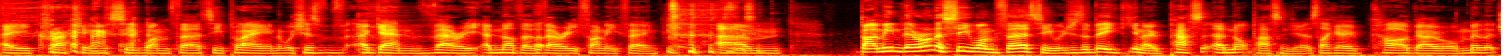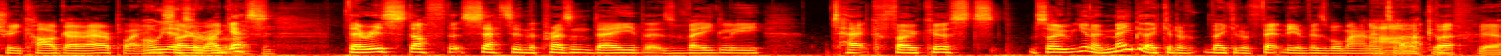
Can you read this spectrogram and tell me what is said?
a crashing C-130 plane, which is again very another very funny thing. Um, but I mean, they're on a C-130, which is a big, you know, pass- uh, not passenger. It's like a cargo or military cargo airplane. Oh, yes, I so I, that, guess actually. there is stuff that's set in the present day that's vaguely tech focused. So you know, maybe they could have they could have fit the Invisible Man into Ah, that. But yeah,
